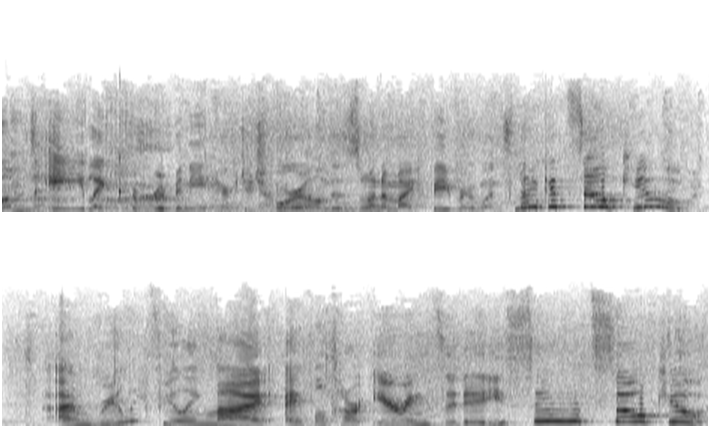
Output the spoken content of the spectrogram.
Filmed a like ribbony hair tutorial, and this is one of my favorite ones. Look, it's so cute. I'm really feeling my Eiffel Tower earrings today. You see, it's so cute.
